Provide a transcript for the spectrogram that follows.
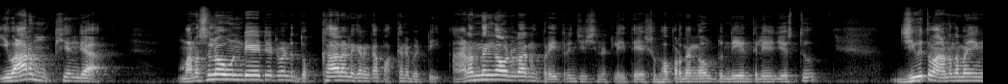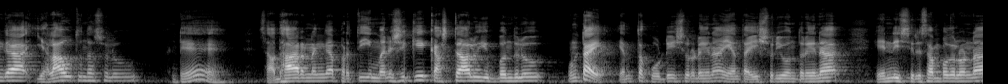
ఈ వారం ముఖ్యంగా మనసులో ఉండేటటువంటి దుఃఖాలను కనుక పక్కన పెట్టి ఆనందంగా ఉండడానికి ప్రయత్నం చేసినట్లయితే శుభప్రదంగా ఉంటుంది అని తెలియజేస్తూ జీవితం ఆనందమయంగా ఎలా అవుతుంది అసలు? అంటే సాధారణంగా ప్రతి మనిషికి కష్టాలు ఇబ్బందులు ఉంటాయి. ఎంత కోటీశ్వరుడైనా ఎంత ఐశ్వర్యవంతుడైనా ఎన్ని సిరి సంపదలున్నా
